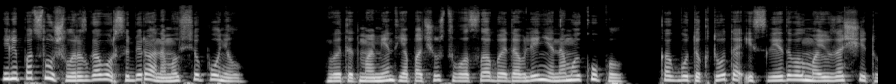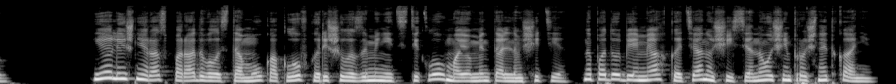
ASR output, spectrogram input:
Или подслушал разговор с Абираном и все понял? В этот момент я почувствовала слабое давление на мой купол, как будто кто-то исследовал мою защиту. Я лишний раз порадовалась тому, как ловко решила заменить стекло в моем ментальном щите наподобие мягкой, тянущейся, но очень прочной ткани.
